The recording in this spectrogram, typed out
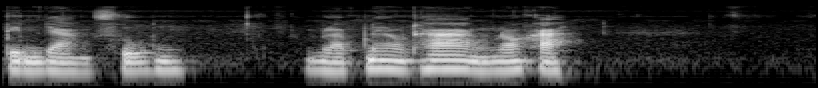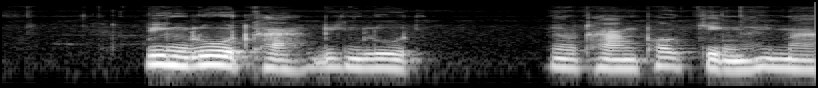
เป็นอย่างสูงำหรับแนวทางเนาะค่ะ วิ่งรูดค่ะ วิ่งรูด แนวทางพ่อเก่งให้มา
